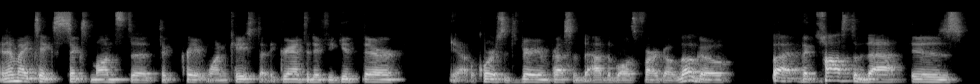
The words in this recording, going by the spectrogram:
and it might take six months to, to create one case study. Granted, if you get there, yeah, of course, it's very impressive to have the Wells Fargo logo, but the cost of that is,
